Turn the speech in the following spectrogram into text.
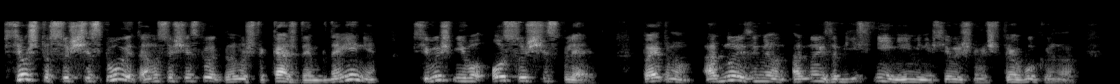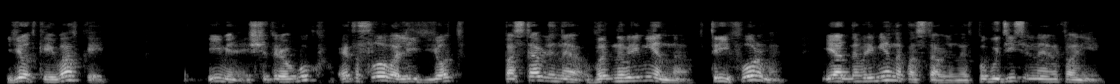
Все, что существует, оно существует, потому что каждое мгновение Всевышний его осуществляет. Поэтому одно из имен, одно из объяснений имени Всевышнего четырехбуквенного йодкой и вавкой, имя из четырех букв, это слово льет, поставленное в одновременно в три формы и одновременно поставленное в побудительное наклонение.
